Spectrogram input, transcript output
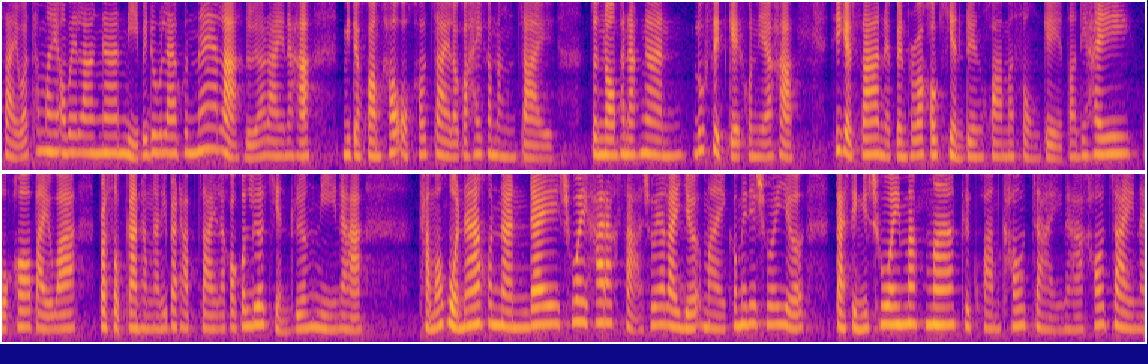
ใส่ว่าทำไมเอาเวลางานหนีไปดูแลคุณแม่ล่ะหรืออะไรนะคะ มีแต่ความเข้าอกเข้าใจแล้วก็ให้กำลังใจ จนน้องพนักงานลูกศิษย์เกตคนนี้ค่ะ ที่เกตทราบเนี่ยเป็นเพราะว่าเขาเขียนเรียงความมาส่งเกตตอนที่ให้หัวข้อไปว่าประสบการณ์ทำงานที่ประทับใจ แล้วเขาก็เลือกเขียนเรื่องนี้นะคะ ถามว่าหัวหน้าคนนั้นได้ช่วยค่ารักษาช่วยอะไรเยอะไหมก็ไม่ได้ช่วยเยอะ แต่สิ่งที่ช่วยมาก ๆ คือความเข้าใจนะคะ เข้าใจใน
